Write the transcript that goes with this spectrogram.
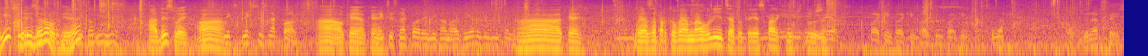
Yes, There is a road here. Ah, this way. Ah, Next, next to Snack Park. ah, okay, okay. Next to Snack Park, and you come out here, and you can. Ah, okej. Bo ja zaparkowałem na ulicy, a tutaj jest parking duży. Parking, parking, parking, parking. Enough, enough space.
